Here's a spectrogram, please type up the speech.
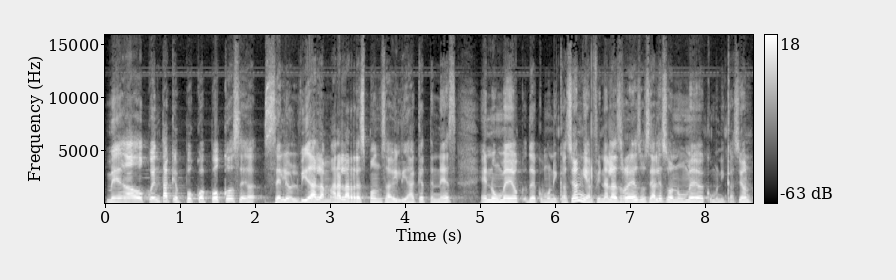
me he dado cuenta que poco a poco se, se le olvida a la Mara la responsabilidad que tenés en un medio de comunicación y al final las redes sociales son un medio de comunicación.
